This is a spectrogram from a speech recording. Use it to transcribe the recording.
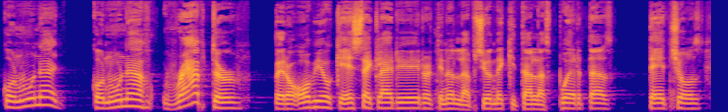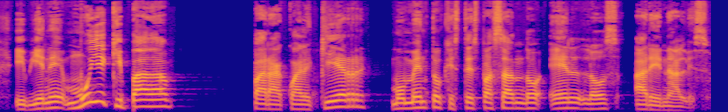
con una, con una Raptor, pero obvio que esta Gladiator tiene la opción de quitar las puertas, techos y viene muy equipada para cualquier momento que estés pasando en los arenales.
